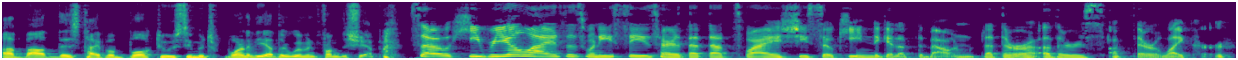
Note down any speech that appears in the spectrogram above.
about this type of book to assume it's one of the other women from the ship. So he realizes when he sees her that that's why she's so keen to get up the mountain, that there are others up there like her.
